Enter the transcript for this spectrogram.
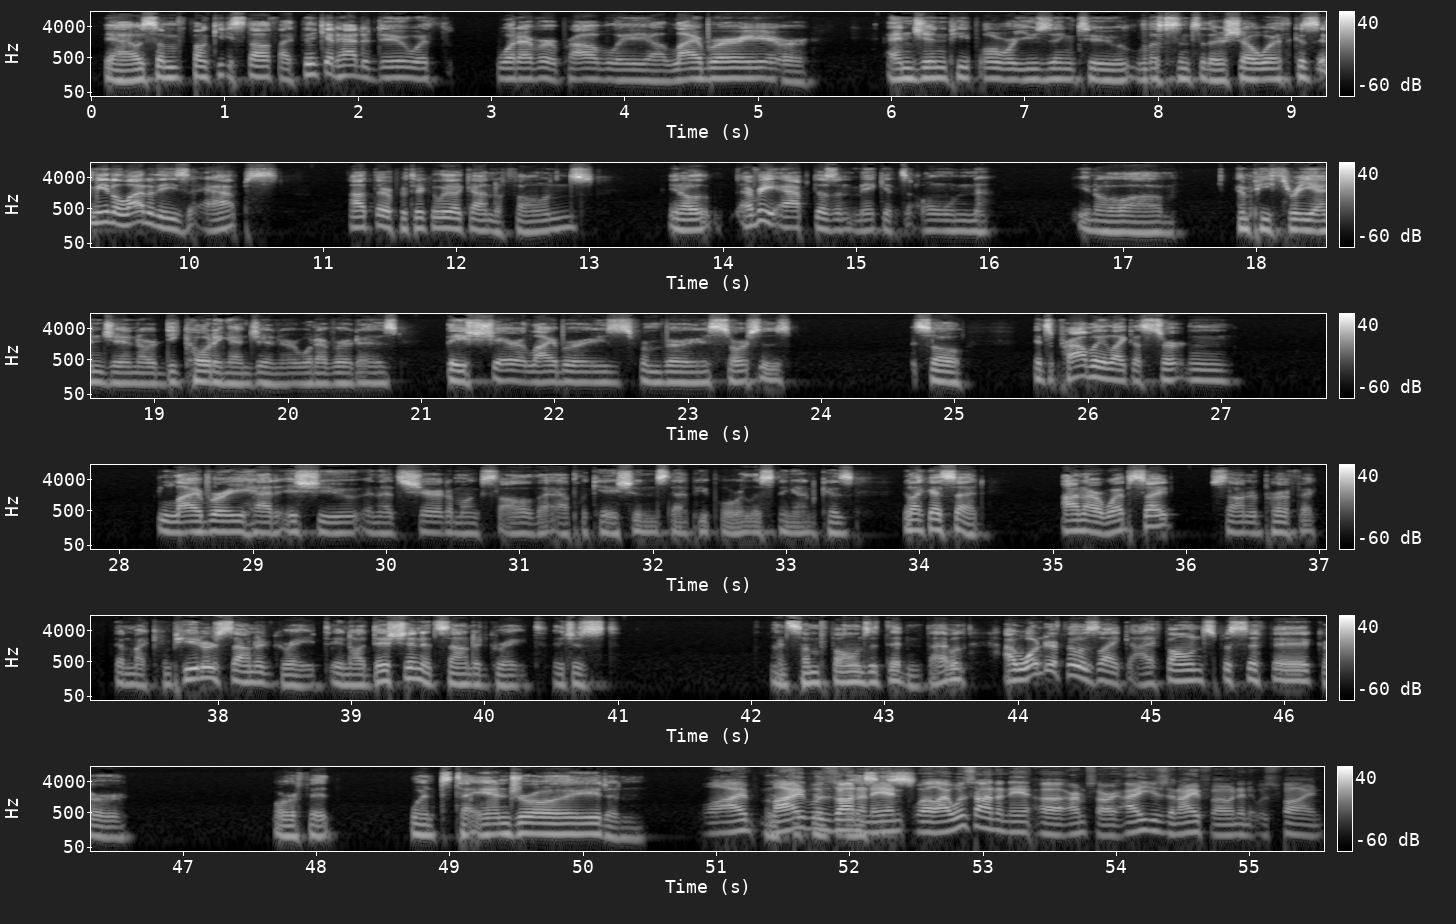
yeah, it was some funky stuff. I think it had to do with whatever probably a library or engine people were using to listen to their show with. Because I mean, a lot of these apps out there, particularly like on the phones, you know, every app doesn't make its own, you know, um, MP3 engine or decoding engine or whatever it is. They share libraries from various sources. So it's probably like a certain library had issue and that's shared amongst all of the applications that people were listening on. Because, like I said, on our website, sounded perfect. Then my computer sounded great. In Audition, it sounded great. It just on some phones it didn't. I was I wonder if it was like iPhone specific or or if it went to Android and well, I my was on an an, well, I was on an uh, I'm sorry, I use an iPhone and it was fine,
